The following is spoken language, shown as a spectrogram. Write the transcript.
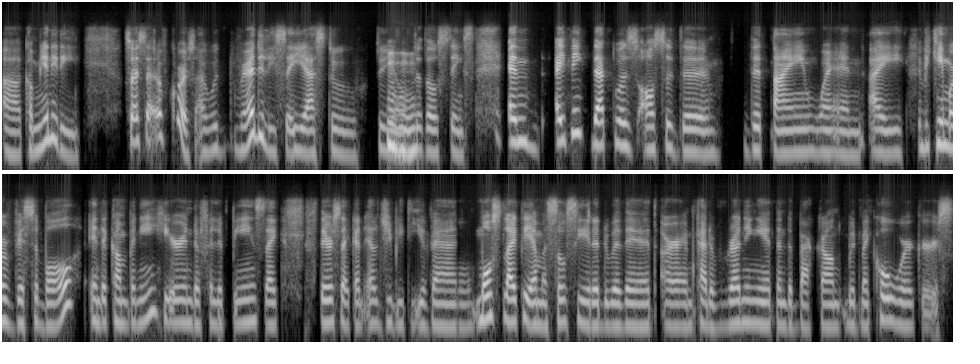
uh, community so i said of course i would readily say yes to to you mm-hmm. know to those things and i think that was also the the time when I became more visible in the company here in the Philippines. Like if there's like an LGBT event, most likely I'm associated with it or I'm kind of running it in the background with my coworkers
